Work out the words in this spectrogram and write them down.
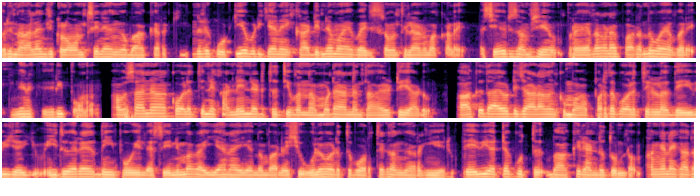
ഒരു നാലഞ്ച് ക്ലോൺസിനെ അങ്ങ് ബാക്കിറക്കി. എന്നിട്ട് കുട്ടിയെ പിടിക്കാനായി കഠിനമായ പരിശ്രമത്തിലാണ് മക്കളെ. പക്ഷേ ഒരു സംശയം പ്രേതമാണെ പറന്നു പോയാൽ പോരെ ഇങ്ങനെ കയറിപ്പോണോ അവസാനം ആ കോലത്തിന്റെ കണ്ണിന്റെ അടുത്തെത്തിയപ്പോൾ നമ്മുടെ അണ്ണൻ താഴോട്ട് ചാടും. വാക്ക് താഴോട്ട് ചാടാൻ നിൽക്കുമ്പോൾ അപ്പുറത്തെ കോലത്തിലുള്ള ദേവി ചോദിക്കും ഇതുവരെ നീ പോയില്ല സിനിമ കഴിയാനായി എന്നും പറഞ്ഞ് ശൂലം എടുത്ത് പുറത്തേക്ക് അങ്ങ് ഇറങ്ങി വരും. ദേവി ഒറ്റക്കുത്ത് ബാക്കി രണ്ട് തുണ്ടം അങ്ങനെ കഥ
